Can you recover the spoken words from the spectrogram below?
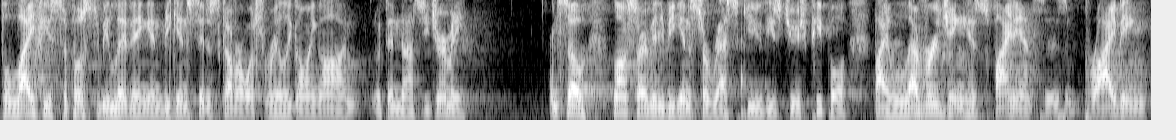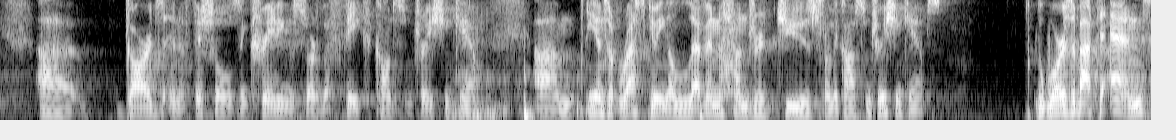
the life he's supposed to be living and begins to discover what's really going on within Nazi Germany. And so, long story, but he begins to rescue these Jewish people by leveraging his finances and bribing uh, guards and officials and creating sort of a fake concentration camp. Um, he ends up rescuing 1,100 Jews from the concentration camps. The war is about to end.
